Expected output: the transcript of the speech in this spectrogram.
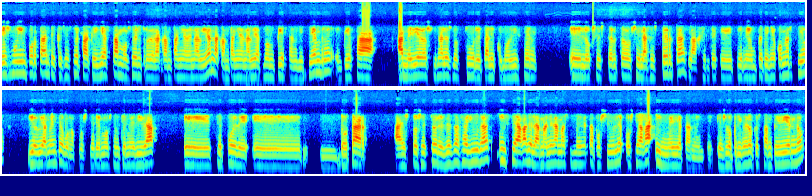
Eh, es muy importante que se sepa que ya estamos dentro de la campaña de Navidad. La campaña de Navidad no empieza en diciembre, empieza a mediados finales de octubre, tal y como dicen los expertos y las expertas, la gente que tiene un pequeño comercio, y obviamente, bueno, pues veremos en qué medida se puede dotar a estos sectores de esas ayudas y se haga de la manera más inmediata posible o se haga inmediatamente, que es lo primero que están pidiendo,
